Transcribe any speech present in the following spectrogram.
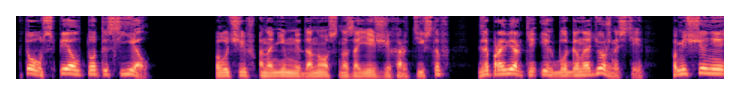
«кто успел, тот и съел». Получив анонимный донос на заезжих артистов, для проверки их благонадежности – помещение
